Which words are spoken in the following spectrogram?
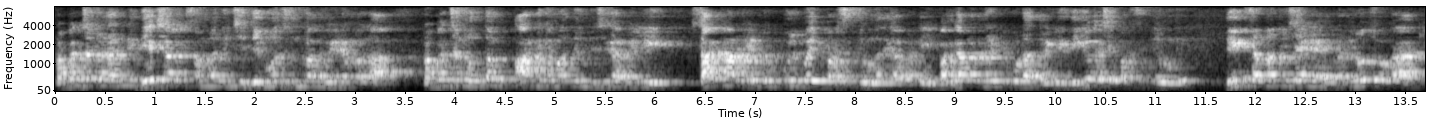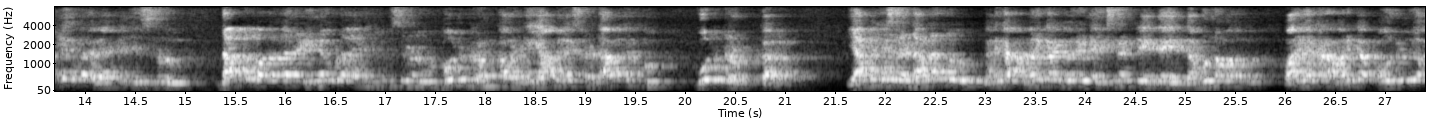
ప్రపంచంలోని అన్ని దేశాలకు సంబంధించి దిగుమతి సుంకాలు వేయడం వల్ల ప్రపంచం మొత్తం ఆర్థిక మాంద్యం దిశగా వెళ్ళి స్టాక్ మార్కెట్ కూలిపోయే పరిస్థితి ఉన్నది కాబట్టి బంగారం రేటు కూడా తగ్గి దిగి వచ్చే పరిస్థితి ఉంది. దీనికి సంబంధించి ప్రతిరోజు ఒక కీలకమైన వ్యాఖ్యలు చేస్తున్నాడు. దాంట్లో భాగంగానే నిన్న కూడా ఆయన చూపిస్తున్నాడు గోల్డ్ ట్రంప్ కార్డ్ అంటే యాభై లక్షల డాలర్లకు గోల్డ్ ట్రంప్ కార్డు యాభై లక్షల డాలర్లు కనుక అమెరికాకి ఎవరైనా ఇచ్చినట్టయితే డబ్బున్న వాళ్ళు వారికి అక్కడ అమెరికా పౌరులుగా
